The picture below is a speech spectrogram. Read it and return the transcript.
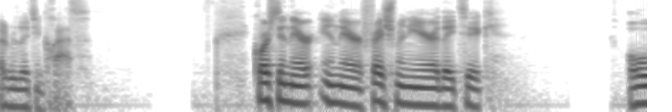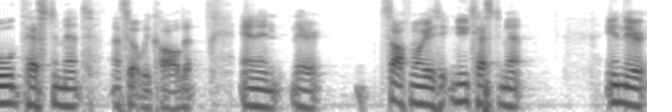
a religion class. Of course, in their in their freshman year, they took Old Testament. That's what we called it. And in their sophomore year, they took New Testament. In their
